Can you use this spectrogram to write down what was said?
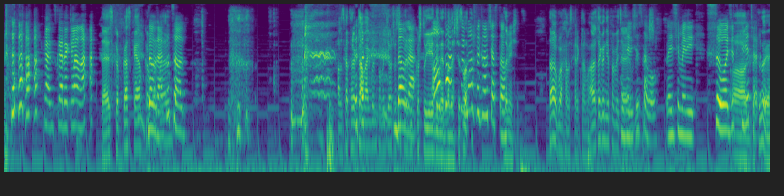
Kańska reklama. ts.skm.pl Dobra, to co? Chamska to reklama, jakbym powiedział, że Dobra. Kosztuje jedyne patrz, 12 twój zł mąż wygrał ciasto. za miesiąc. To była chamska reklama, ale tego nie powiedziałem. Podzieli się z tobą. Będziecie mieli słodziutki O, wieczór. gratuluję.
